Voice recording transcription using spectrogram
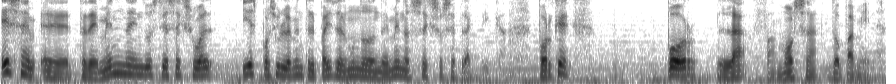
esa tremenda industria sexual y es posiblemente el país del mundo donde menos sexo se practica. ¿Por qué? Por la famosa dopamina.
